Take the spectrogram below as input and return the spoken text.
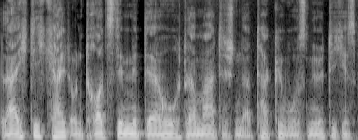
Leichtigkeit und trotzdem mit der hochdramatischen Attacke, wo es nötig ist.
